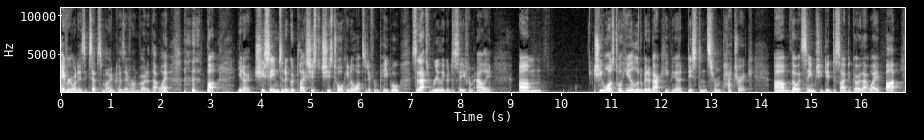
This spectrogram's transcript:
everyone is except Simone because everyone voted that way. but you know, she seems in a good place. She's she's talking to lots of different people, so that's really good to see from Ali. Um, she was talking a little bit about keeping her distance from Patrick, um, though it seemed she did decide to go that way. But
